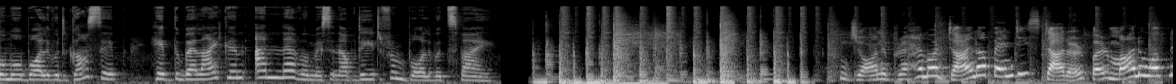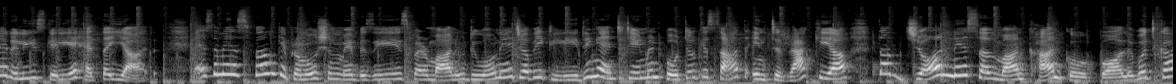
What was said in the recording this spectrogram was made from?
For more Bollywood gossip, hit the bell icon and never miss an update from Bollywood Spy. John Abraham और डायना पेंटी स्टारर पर मानू अपने रिलीज़ के लिए है तैयार ऐसे में इस फ़िल्म के प्रमोशन में बिज़ी इस पर मानू डुओ ने जब एक लीडिंग एंटरटेनमेंट पोर्टल के साथ इंटरैक्ट किया तब जॉन ने सलमान खान को बॉलीवुड का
